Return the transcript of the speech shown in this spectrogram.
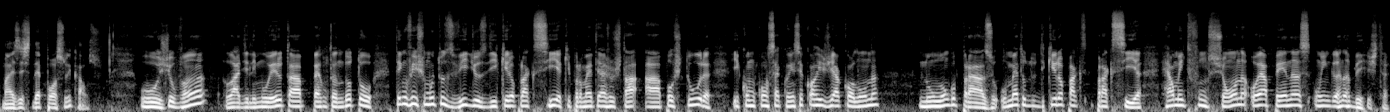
mais esse depósito de cálcio. O Gilvan, lá de Limoeiro, está perguntando, doutor, tenho visto muitos vídeos de quiropraxia que prometem ajustar a postura e, como consequência, corrigir a coluna no longo prazo. O método de quiropraxia realmente funciona ou é apenas um engana besta?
